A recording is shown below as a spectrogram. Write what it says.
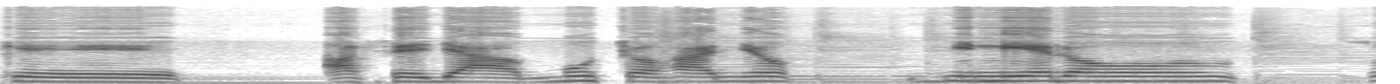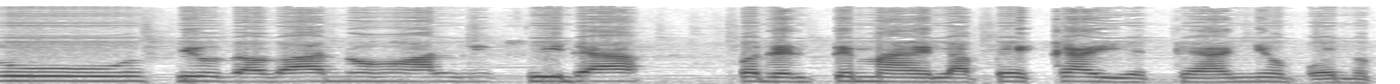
que hace ya muchos años vinieron sus ciudadanos a Algeciras por el tema de la pesca y este año, bueno,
